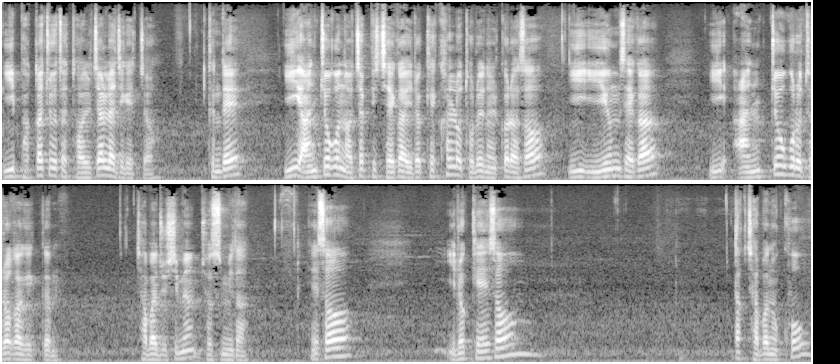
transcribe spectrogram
이 바깥쪽에서 덜 잘라지겠죠. 근데 이 안쪽은 어차피 제가 이렇게 칼로 도려낼 거라서 이 이음새가 이 안쪽으로 들어가게끔 잡아주시면 좋습니다. 해서 이렇게 해서 딱 잡아놓고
